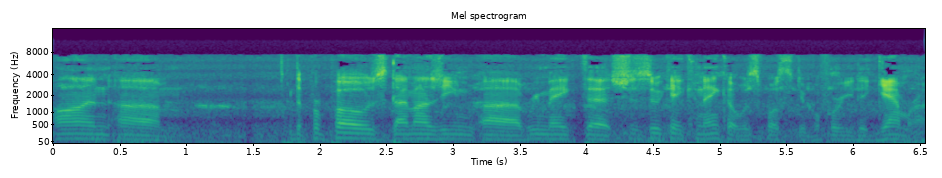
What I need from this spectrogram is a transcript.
on um, the proposed Daimajin uh, remake that Shusuke Kaneko was supposed to do before you did Gamera?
